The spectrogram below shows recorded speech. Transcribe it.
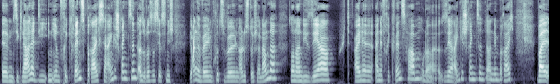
ähm, Signale, die in ihrem Frequenzbereich sehr eingeschränkt sind. Also das ist jetzt nicht lange Wellen, kurze Wellen, alles durcheinander, sondern die sehr eine, eine Frequenz haben oder sehr eingeschränkt sind da in dem Bereich, weil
